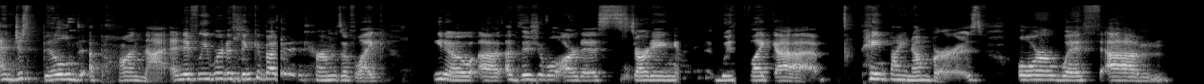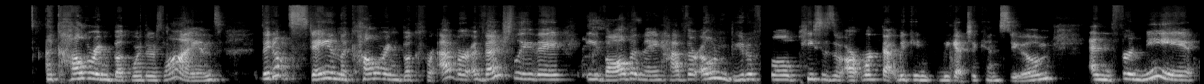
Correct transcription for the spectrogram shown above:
and just build upon that. And if we were to think about it in terms of like, you know, a, a visual artist starting with like a paint by numbers or with um, a coloring book where there's lines, they don't stay in the coloring book forever. Eventually, they evolve and they have their own beautiful pieces of artwork that we can we get to consume. And for me,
